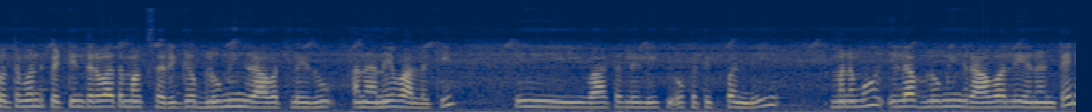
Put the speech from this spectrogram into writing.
కొంతమంది పెట్టిన తర్వాత మాకు సరిగ్గా బ్లూమింగ్ రావట్లేదు అని అనే వాళ్ళకి ఈ వాటర్ లిలీకి ఒక టిప్ అండి. మనము ఇలా బ్లూమింగ్ రావాలి అని అంటే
